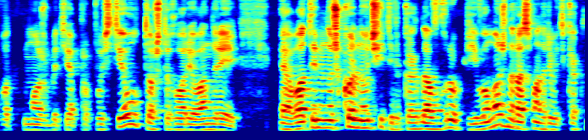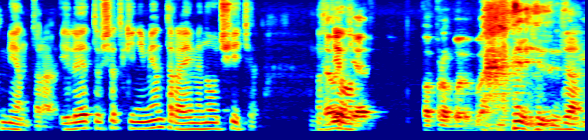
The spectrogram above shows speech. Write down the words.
вот, может быть, я пропустил то, что говорил Андрей. Э, вот именно школьный учитель, когда в группе, его можно рассматривать как ментора? Или это все-таки не ментор, а именно учитель? Давайте вот... я попробую. Да.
